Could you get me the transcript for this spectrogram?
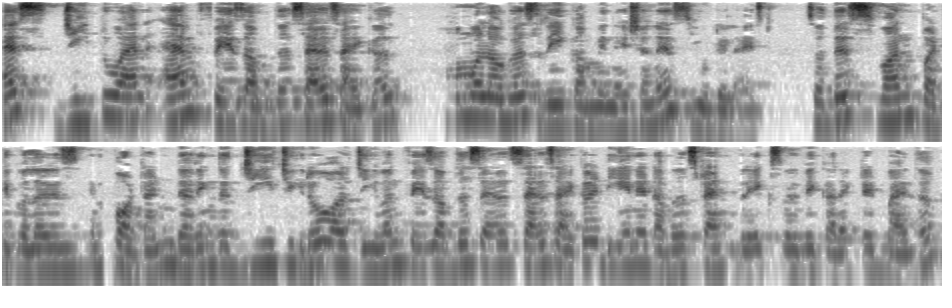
S, G2 and M phase of the cell cycle, homologous recombination is utilized. So this one particular is important during the G0 or G1 phase of the cell, cell cycle, DNA double strand breaks will be corrected by the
